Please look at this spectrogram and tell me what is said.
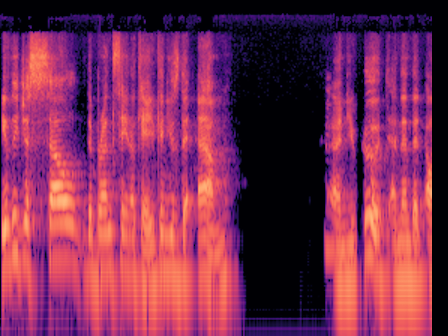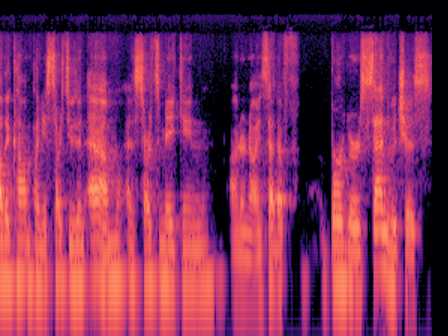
if they just sell the brand saying, okay, you can use the M Mm-hmm. and you're good and then that other company starts using m and starts making i don't know instead of burgers sandwiches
